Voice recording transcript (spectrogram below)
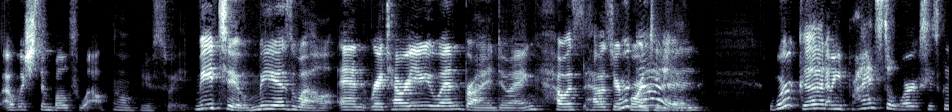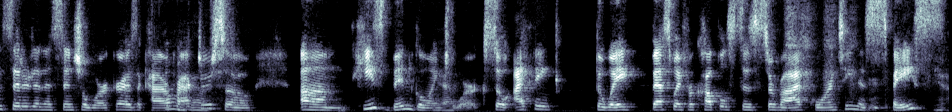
I wish them both well. Oh, you're sweet. Me too. Me as well. And Rach, how are you and Bryan doing? How is how's your We're quarantine good. been? We're good. I mean, Bryan still works. He's considered an essential worker as a chiropractor. gosh. so um, he's been going to work. So I think the way best way for couples to survive quarantine is space. Yeah.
